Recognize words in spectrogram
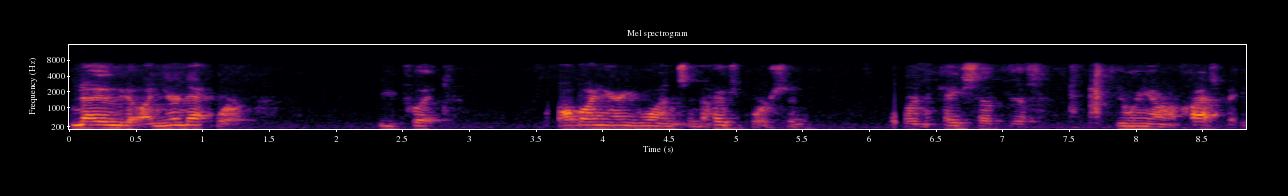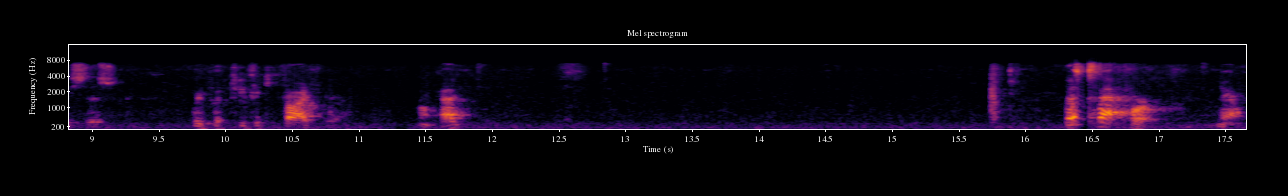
node on your network, you put all binary ones in the host portion, or in the case of this, doing on a class basis, we put two fifty-five there, okay? That's that part now.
